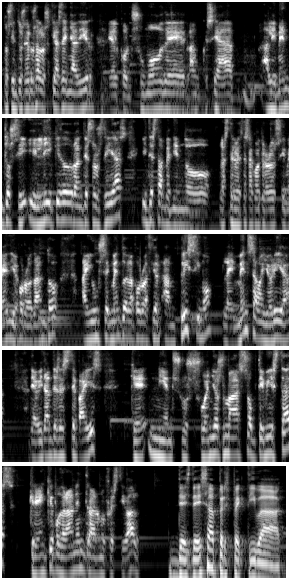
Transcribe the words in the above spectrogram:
200 euros a los que has de añadir el consumo de, aunque sea alimentos y, líquido durante esos días y te están vendiendo las cervezas a 4 euros y medio. Por lo tanto, hay un segmento de la población amplísimo, la inmensa mayoría de habitantes de este país, que ni en sus sueños más optimistas creen que podrán entrar en un festival. Desde esa perspectiva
